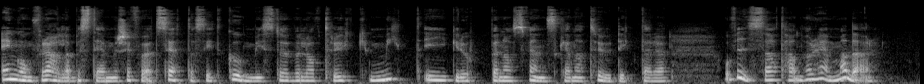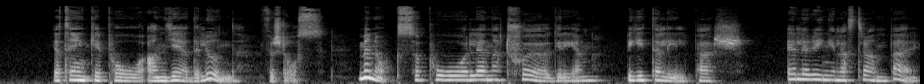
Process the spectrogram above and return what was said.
en gång för alla bestämmer sig för att sätta sitt gummistövelavtryck mitt i gruppen av svenska naturdiktare och visa att han hör hemma där. Jag tänker på Ann Jäderlund förstås, men också på Lennart Sjögren, Birgitta Lillpers eller Ingela Strandberg.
